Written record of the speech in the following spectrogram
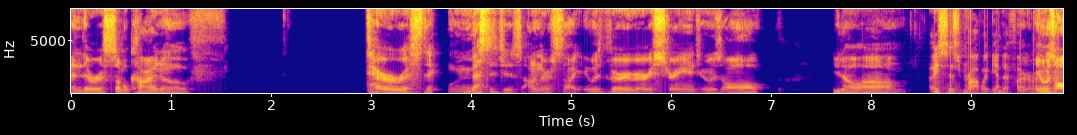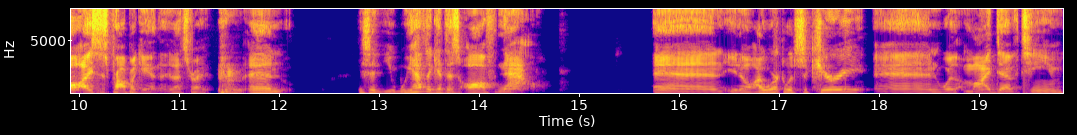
And there was some kind of terroristic messages on their site. It was very, very strange. It was all, you know, um, ISIS propaganda. If I remember. It was all ISIS propaganda. That's right. and he said, we have to get this off now and you know, I worked with security and with my dev team,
